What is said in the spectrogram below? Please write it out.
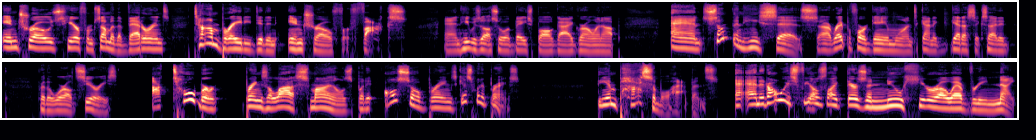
intros here from some of the veterans. Tom Brady did an intro for Fox, and he was also a baseball guy growing up. And something he says uh, right before game one to kind of get us excited for the World Series. October brings a lot of smiles, but it also brings, guess what it brings? The impossible happens. And it always feels like there's a new hero every night.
